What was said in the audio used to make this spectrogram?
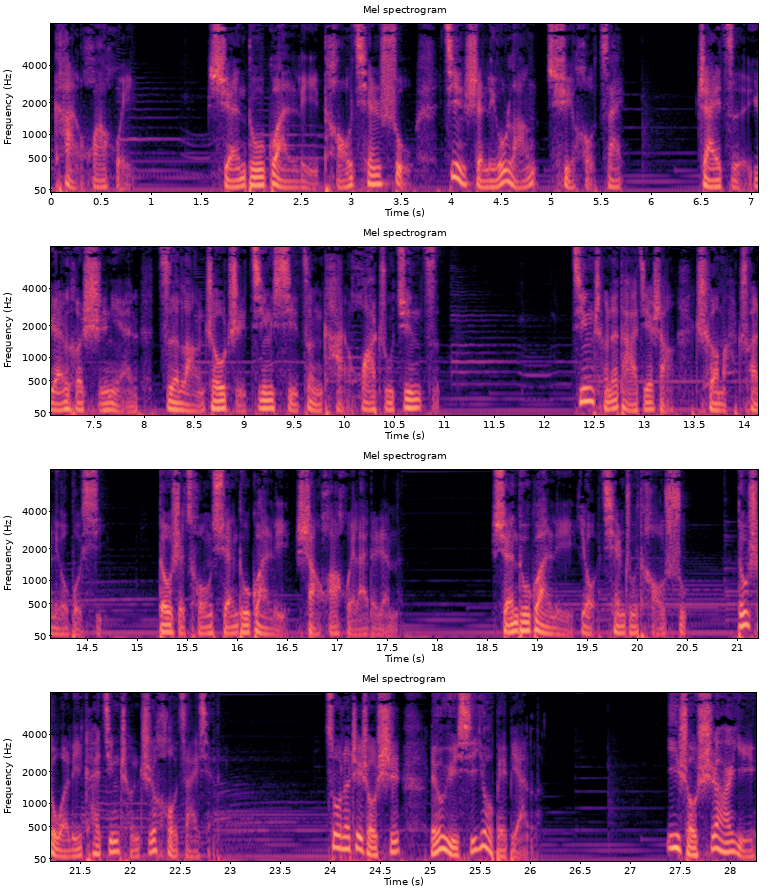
看花回。玄都观里桃千树，尽是刘郎去后栽。”摘自元和十年，自朗州至京戏赠看花诸君子。京城的大街上车马川流不息，都是从玄都观里赏花回来的人们。玄都观里有千株桃树。都是我离开京城之后栽下的。做了这首诗，刘禹锡又被贬了。一首诗而已，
